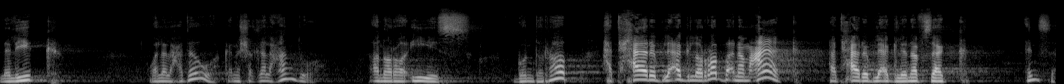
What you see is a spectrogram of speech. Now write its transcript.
لا ليك ولا لعدوك. أنا شغال عنده. أنا رئيس جند الرب. هتحارب لأجل الرب أنا معاك. هتحارب لأجل نفسك. انسى.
